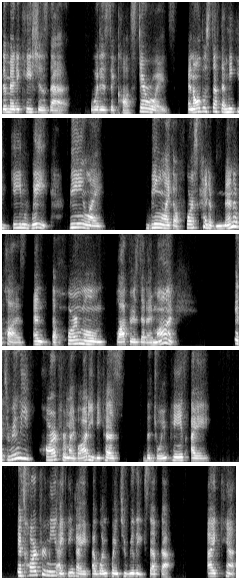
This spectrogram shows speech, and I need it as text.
the medications that what is it called, steroids, and all those stuff that make you gain weight, being like being like a forced kind of menopause and the hormone blockers that I'm on, it's really hard for my body because the joint pains, I it's hard for me, I think I at one point to really accept that I can't,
